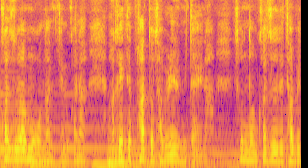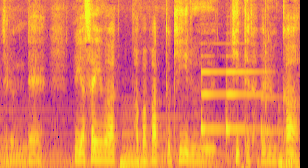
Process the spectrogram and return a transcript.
おかずはもう何て言うのかな開けてパッと食べれるみたいなそんなおかずで食べてるんで野菜はパパパッと切る切って食べるか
